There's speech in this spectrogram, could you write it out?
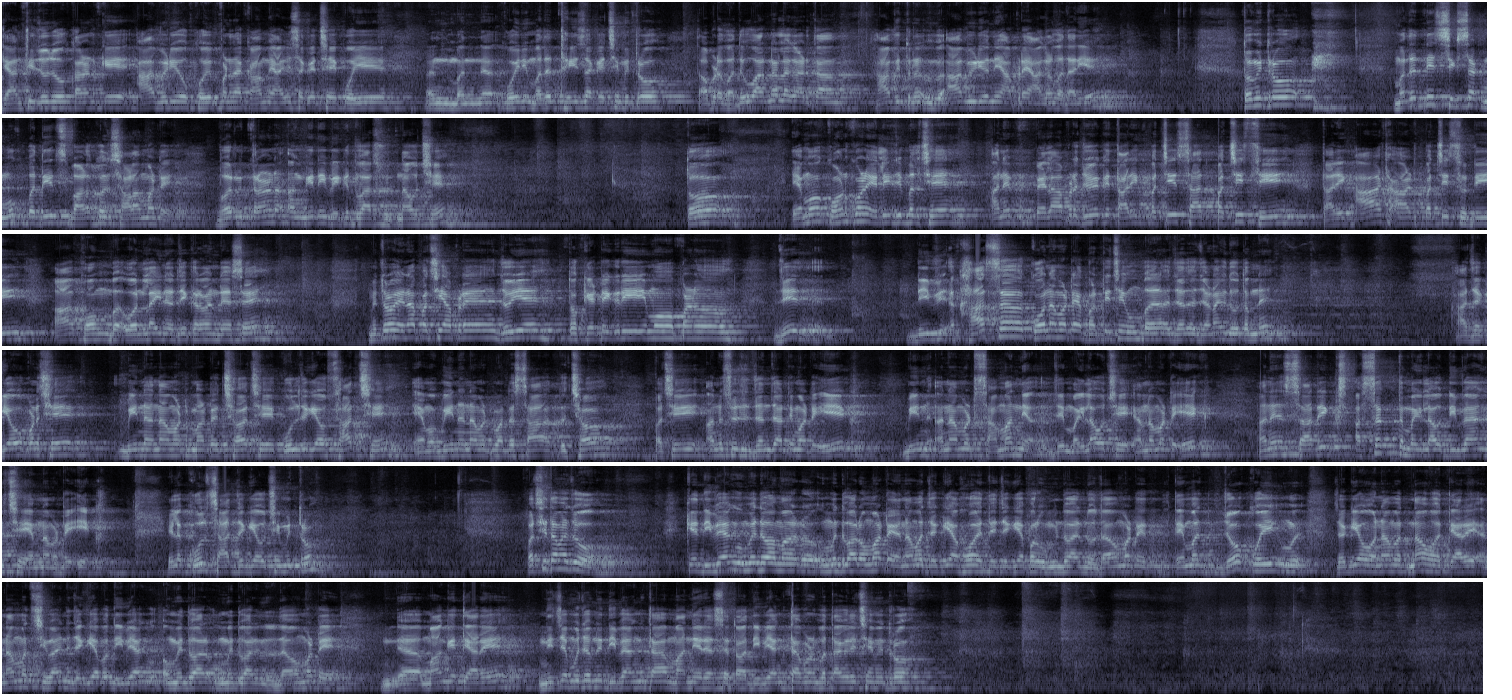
ધ્યાનથી જોજો, કારણ કે આ વીડિયો કોઈ પણના કામે આવી શકે છે, કોઈ કોઈની મદદ થઈ શકે છે, મિત્રો. તો આપણે વધુ વાર ન લગાડતા. આ મિત્ર આ વિડીયોને આપણે આગળ વધારીએ. તો મિત્રો મદદનીશ શિક્ષક મુખ બધિર બાળકોની શાળા માટે વર્ગ ત્રણ અંગેની વિગતવાર સૂચનાઓ છે. તો એમાં કોણ કોણ એલિજિબલ છે? અને પહેલાં આપણે જોઈએ કે તારીખ પચીસ સાત પચીસથી તારીખ આઠ આઠ પચીસ સુધી આ ફોર્મ ઓનલાઈન અરજી કરવાની રહેશે. મિત્રો, એના પછી આપણે જોઈએ તો કેટેગરીમાં પણ જે દિવ્ય ખાસ કોના માટે ભરતી છે હું જણાવી દઉં તમને. આ જગ્યાઓ પણ છે, બિન અનામત માટે છ છે, કુલ જગ્યાઓ સાત છે, એમાં બિન અનામત માટે સાત, છ, પછી અનુસૂચિત જનજાતિ માટે એક, બિન અનામત સામાન્ય જે મહિલાઓ છે એમના માટે એક, અને શારીરિક અશક્ત મહિલાઓ દિવ્યાંગ છે એમના માટે એક. એટલે કુલ સાત જગ્યાઓ છે મિત્રો. પછી તમે જુઓ કે દિવ્યાંગ ઉમેદવાર ઉમેદવારો માટે અનામત જગ્યા હોય તે જગ્યા પર ઉમેદવારી નોંધાવવા માટે તેમજ જો કોઈ જગ્યાઓ અનામત ના હોય ત્યારે અનામત સિવાયની જગ્યા પર દિવ્યાંગ ઉમેદવાર ઉમેદવારી નોંધાવવા માટે માંગે ત્યારે નીચે મુજબની દિવ્યાંગતા માન્ય રહેશે. તો આ દિવ્યાંગતા પણ બતાવેલી છે મિત્રો.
